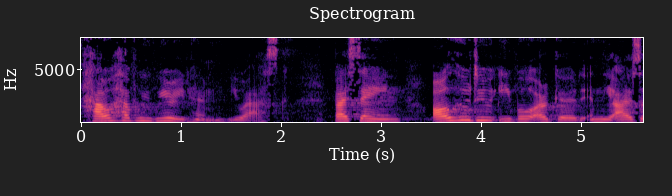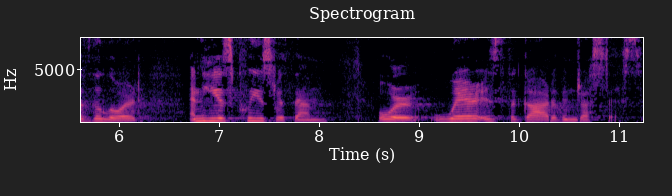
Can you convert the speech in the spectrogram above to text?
How have we wearied him, you ask? By saying, All who do evil are good in the eyes of the Lord, and he is pleased with them. Or, Where is the God of injustice?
